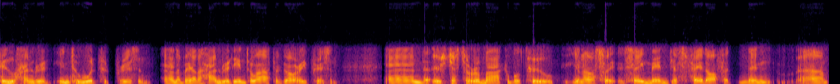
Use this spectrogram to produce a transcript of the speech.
200 into Woodford Prison and about 100 into Arthur Gorrie Prison. And it was just a remarkable tool. You know, I see men just fed off it. And then um,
